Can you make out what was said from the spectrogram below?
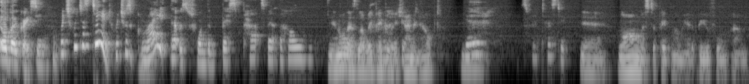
Elbow grease in, which we just did, which was great. That was one of the best parts about the whole. Yeah, and all those lovely people who came and helped. Yeah, it's fantastic. Yeah, long list of people, and we had a beautiful um,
